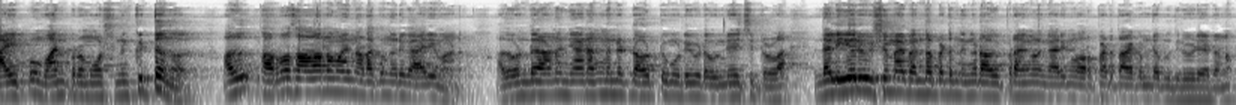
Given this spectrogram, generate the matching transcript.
ഹൈപ്പും വൻ പ്രൊമോഷനും കിട്ടുന്നത്. അത് സർവസാധാരണമായി നടക്കുന്ന ഒരു കാര്യമാണ്. അതുകൊണ്ടാണ് ഞാൻ അങ്ങനെ ഡൗട്ടും കൂടി ഇവിടെ ഉന്നയിച്ചിട്ടുള്ള എന്തായാലും ഈ ഒരു വിഷയവുമായി ബന്ധപ്പെട്ട് നിങ്ങളുടെ അഭിപ്രായങ്ങളും കാര്യങ്ങളും ഉറപ്പായിട്ട് താഴെ പുതിയ വീഡിയോ ഇടണം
